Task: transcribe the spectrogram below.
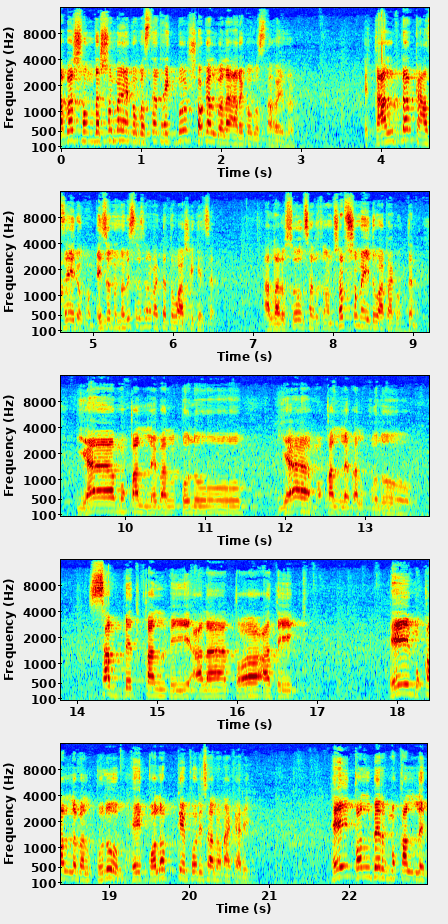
আবার সন্ধ্যার সময় এক অবস্থা থাকব, সকালবেলা আরেক অবস্থা হয়ে যাবে। কালটার কাজে এরকম। এই জন্য নবী সাল্লাম একটা দোয়া শিখেছেন। আল্লাহ রসুল সাল্লাম সবসময় এই দোয়াটা করতেন, ইয়া মোকাল্লেবাল কলুব, ইয়া মোকাল্লেবাল কলুব। সাব্বেত কালবি আলা তাআতিক। হে মোকাল্লেবাল কলুব, হে কলবকে পরিচালনাকারী, হে কলবের মোকাল্লেব,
